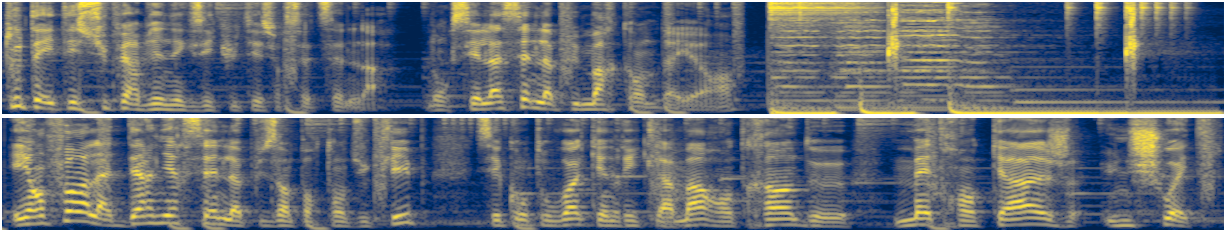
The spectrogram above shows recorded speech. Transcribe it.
tout a été super bien exécuté sur cette scène là. Donc c'est la scène la plus marquante d'ailleurs. Hein. Et enfin, la dernière scène la plus importante du clip, c'est quand on voit Kendrick Lamar en train de mettre en cage une chouette.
